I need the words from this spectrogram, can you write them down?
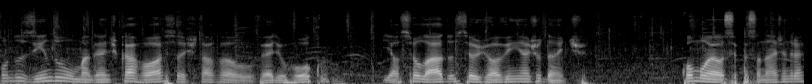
Conduzindo uma grande carroça estava o velho Rocco e ao seu lado seu jovem ajudante. Como é o seu personagem, André?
